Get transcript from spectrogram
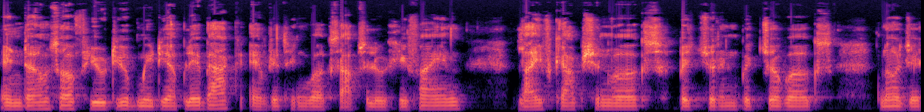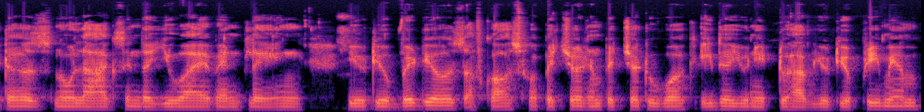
In terms of YouTube media playback, everything works absolutely fine. Live caption works, picture in picture works, no jitters, no lags in the UI when playing YouTube videos. Of course, for picture in picture to work, either you need to have YouTube Premium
